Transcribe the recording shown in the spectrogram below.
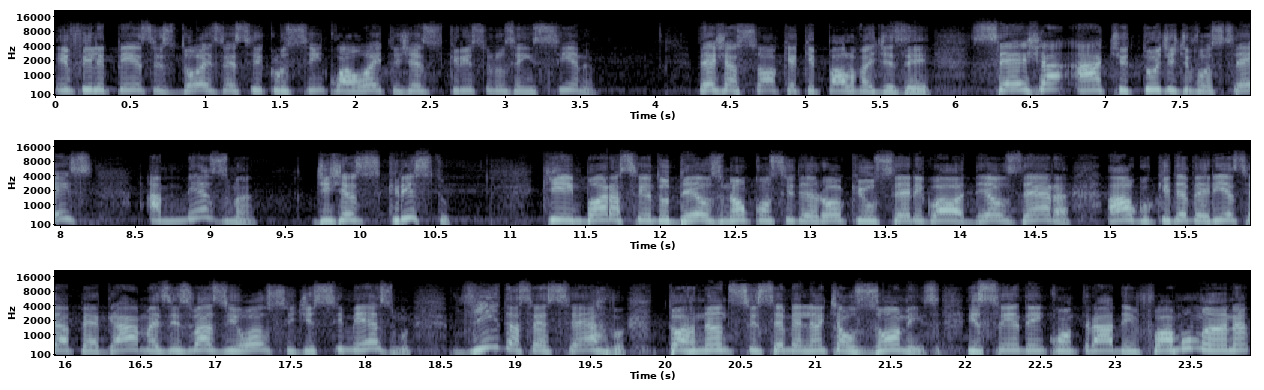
Em Filipenses 2, versículos 5 a 8, Jesus Cristo nos ensina. Veja só o que, que Paulo vai dizer: seja a atitude de vocês a mesma de Jesus Cristo, que, embora sendo Deus, não considerou que o ser igual a Deus era algo que deveria se apegar, mas esvaziou-se de si mesmo, vindo a ser servo, tornando-se semelhante aos homens e sendo encontrado em forma humana,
